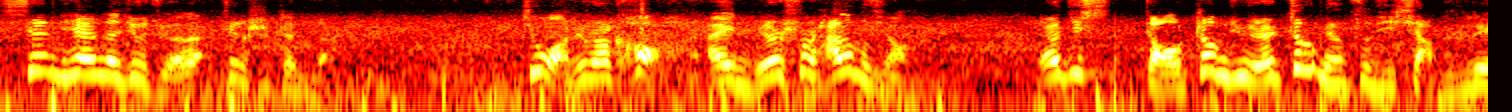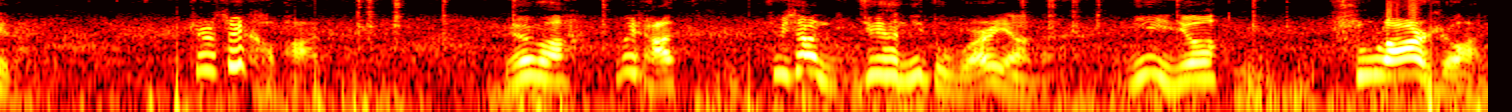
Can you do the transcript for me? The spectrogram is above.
先天的就觉得这个是真的，就往这边靠。哎，你别人说啥都不行，然后就找证据来证明自己想的是对的，这是最可怕的，明白吗？为啥？就像你就像你赌博一样的，你已经输了二十万了。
